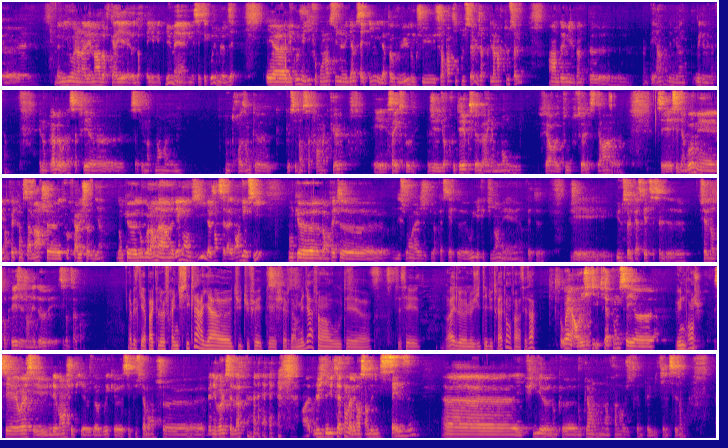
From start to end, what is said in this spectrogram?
euh, ma minou, elle en avait marre de recailler, de recailler mes tenues, mais, c'était cool, elle me le faisait. Et euh, du coup, j'ai dit il faut qu'on lance une gamme cycling. Il n'a pas voulu, donc je suis, je reparti tout seul. J'ai repris la marque tout seul en 2021, 2020, oui 2021. Et donc là, ben voilà, ça fait, euh, ça fait maintenant euh, donc trois ans que, c'est dans sa forme actuelle et ça a explosé. J'ai dû recruter parce que ben, il y a un moment où faire tout seul, etc. euh, c'est bien beau, mais en fait, comme ça marche, euh, il faut faire les choses bien. Donc, euh, donc voilà, on a, on a bien grandi. L'agence, elle a grandi aussi. Donc, euh, ben, en fait, euh, on dit souvent, j'ai plusieurs casquettes. Oui, effectivement, mais en fait, j'ai une seule casquette, c'est celle de chef d'entreprise, et j'en ai deux, et c'est comme ça, quoi. Ouais, parce qu'il n'y a pas que le French Cyclar, il y a, tu, tu fais, t'es chef d'un média, enfin, ou t'es, c'est, c'est- ouais, le, le JT du triathlon, enfin, c'est ça, Ouais, alors le JT du triathlon, c'est une branche. C'est ouais, c'est une des branches, et puis euh, je dois avouer que c'est plus la branche euh, bénévole, celle-là. Le JT du triathlon, on l'avait lancé en 2016. et puis, donc, donc là, on est en train d'enregistrer la huitième saison.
